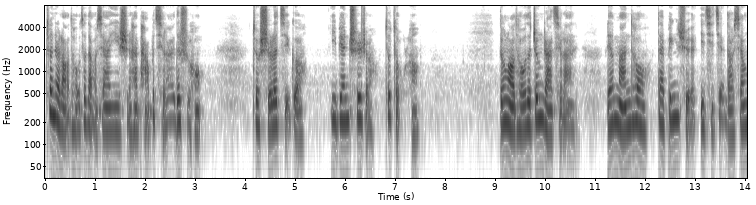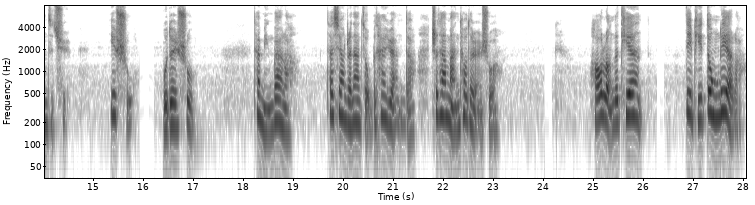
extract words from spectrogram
趁着老头子倒下一时还爬不起来的时候，就拾了几个，一边吃着就走了。等老头子挣扎起来，连馒头带冰雪一起捡到箱子去，一数不对数。他明白了，他向着那走不太远的吃他馒头的人说：“好冷的天，地皮冻裂了，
